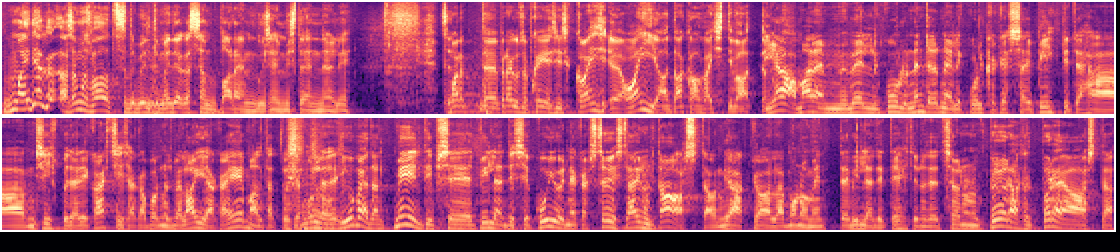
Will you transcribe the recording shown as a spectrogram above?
ma ei tea, aga samas vaadates seda pilti, ma ei tea, kas see on parem kui see, mis ta enne oli. Mart, praegu saab käia siis kas, aia taga kasti vaatamas. ja ma olen veel kuulun nende õnneliku hulka, kes sai pilti teha siis, kui ta oli kastis, aga polnud veel aiaga eemaldatud ja mulle jubedalt meeldib see, et Viljandisse kujuni ja kas tõesti ainult aasta on Jaak Joala monument Viljandit ehtinud, et see on olnud pööraselt tore aasta.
